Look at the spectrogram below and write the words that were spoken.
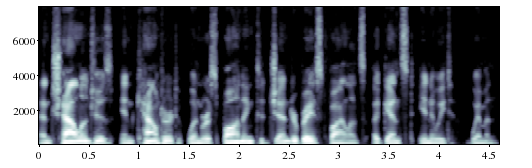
and challenges encountered when responding to gender based violence against Inuit women.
